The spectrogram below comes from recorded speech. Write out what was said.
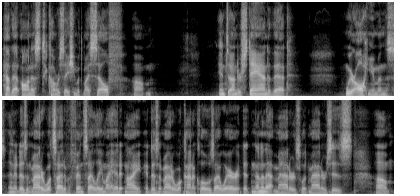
have that honest conversation with myself. Um, and to understand that we're all humans and it doesn't matter what side of a fence I lay my head at night. It doesn't matter what kind of clothes I wear. It, none of that matters. What matters is um,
